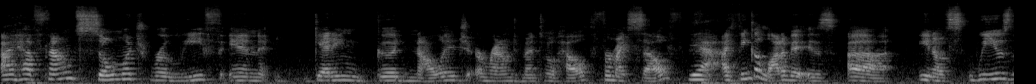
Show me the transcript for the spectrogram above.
I have found so much relief in getting good knowledge around mental health for myself. Yeah. I think a lot of it is uh you know, we use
